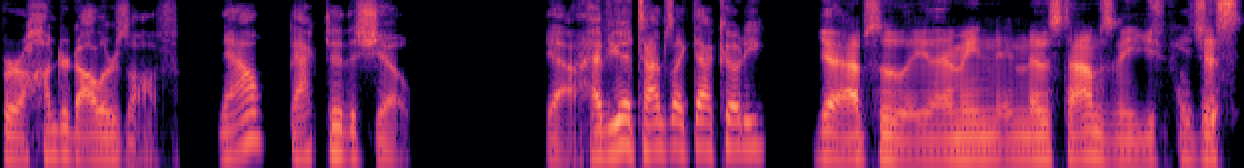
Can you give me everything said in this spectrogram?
for $100 off. Now, back to the show. Yeah. Have you had times like that, Cody? Yeah, absolutely. I mean, in those times, I mean, you, it just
